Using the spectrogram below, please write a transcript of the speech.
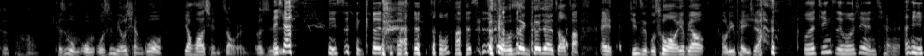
可怕、哦。可是我我我是没有想过要花钱找人，而是等一下，你是很客家的找法是吗？对我是很客家的找法。哎、金子不错哦，要不要考虑配一下？我的精子活性很强啊，啊你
